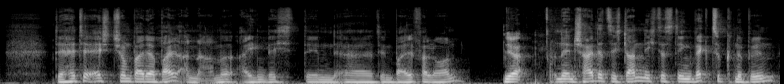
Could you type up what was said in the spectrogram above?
Der hätte echt schon bei der Ballannahme eigentlich den, äh, den Ball verloren. Ja, Und entscheidet sich dann nicht, das Ding wegzuknüppeln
